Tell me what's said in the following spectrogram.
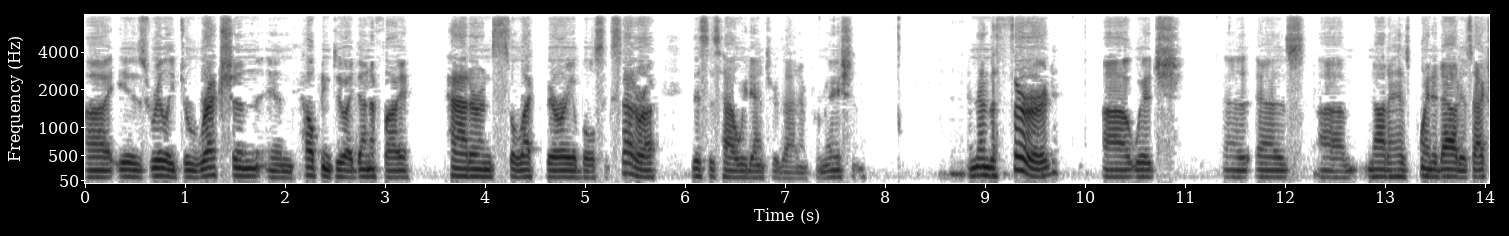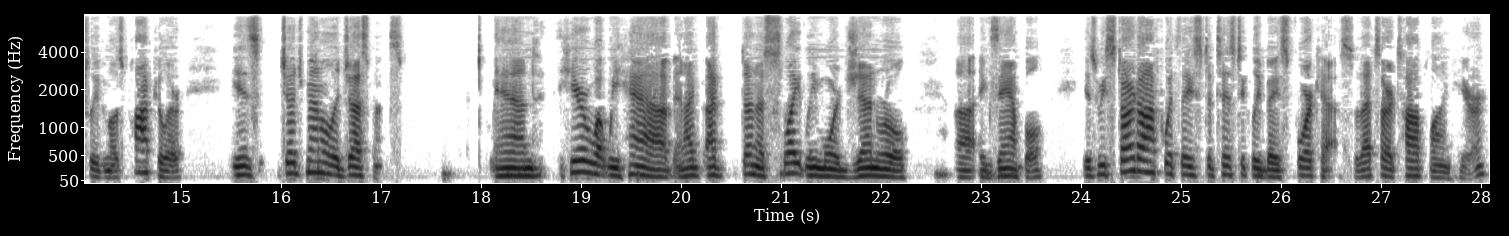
uh, is really direction and helping to identify patterns, select variables, etc., this is how we'd enter that information. And then the third uh, which, uh, as um, Nada has pointed out, is actually the most popular, is judgmental adjustments. And here what we have, and I've, I've done a slightly more general uh, example, is we start off with a statistically based forecast. So that's our top line here.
